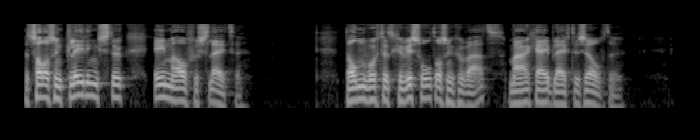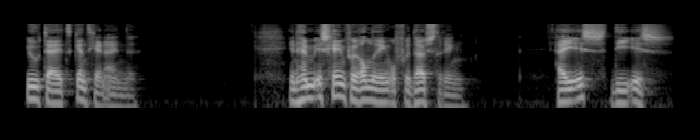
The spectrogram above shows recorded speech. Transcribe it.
Het zal als een kledingstuk eenmaal verslijten. Dan wordt het gewisseld als een gewaad, maar gij blijft dezelfde. Uw tijd kent geen einde. In hem is geen verandering of verduistering. Hij is die is.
